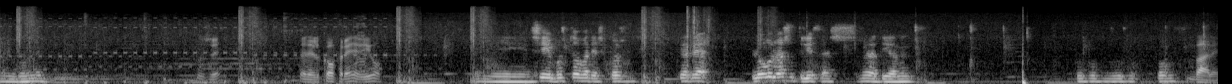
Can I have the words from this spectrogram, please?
¿En dónde? No sé. En el cofre, eh, digo. Eh, sí, he puesto varias cosas. Que rea- Luego las utilizas relativamente. Vale,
